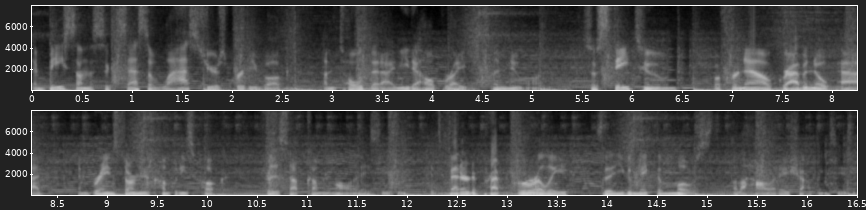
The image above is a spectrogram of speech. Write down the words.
And based on the success of last year's Privy book, I'm told that I need to help write a new one. So stay tuned. But for now, grab a notepad and brainstorm your company's hook for this upcoming holiday season. It's better to prep early so that you can make the most of the holiday shopping season.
